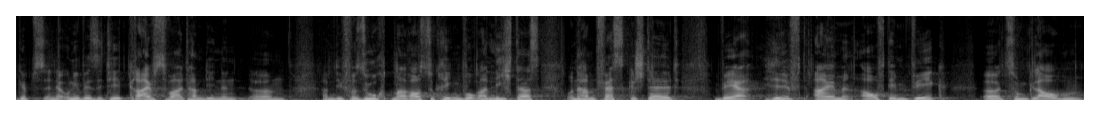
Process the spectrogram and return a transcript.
gibt es in der Universität Greifswald, haben die, ähm, haben die versucht, mal rauszukriegen, woran liegt das und haben festgestellt, wer hilft einem auf dem Weg äh, zum Glauben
